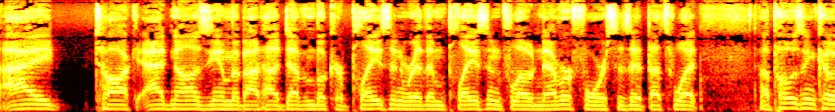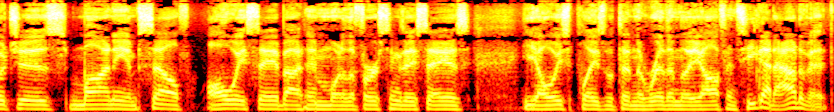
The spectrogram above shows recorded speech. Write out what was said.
I talk ad nauseum about how Devin Booker plays in rhythm, plays in flow, never forces it. That's what opposing coaches, Monty himself, always say about him. One of the first things they say is he always plays within the rhythm of the offense. He got out of it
